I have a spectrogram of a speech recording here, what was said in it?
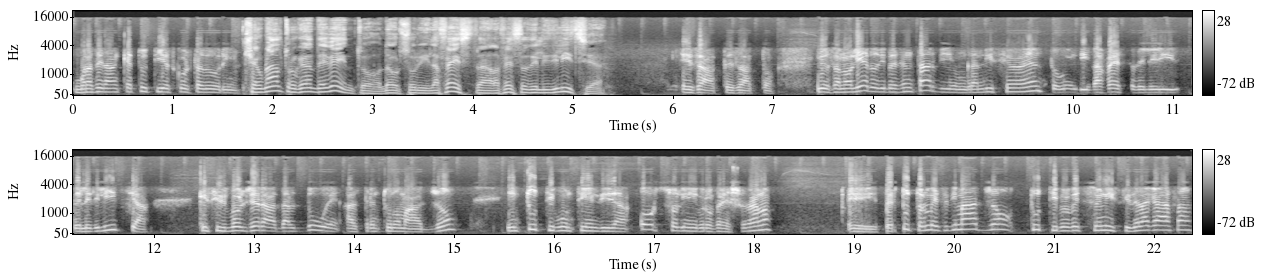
buonasera anche a tutti gli ascoltatori. C'è un altro grande evento da Orsolini, la festa, la festa dell'edilizia. Esatto, esatto. Io sono lieto di presentarvi un grandissimo evento, quindi la festa dell'edilizia che si svolgerà dal 2 al 31 maggio in tutti i punti vendita Orsolini Professional e per tutto il mese di maggio tutti i professionisti della casa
